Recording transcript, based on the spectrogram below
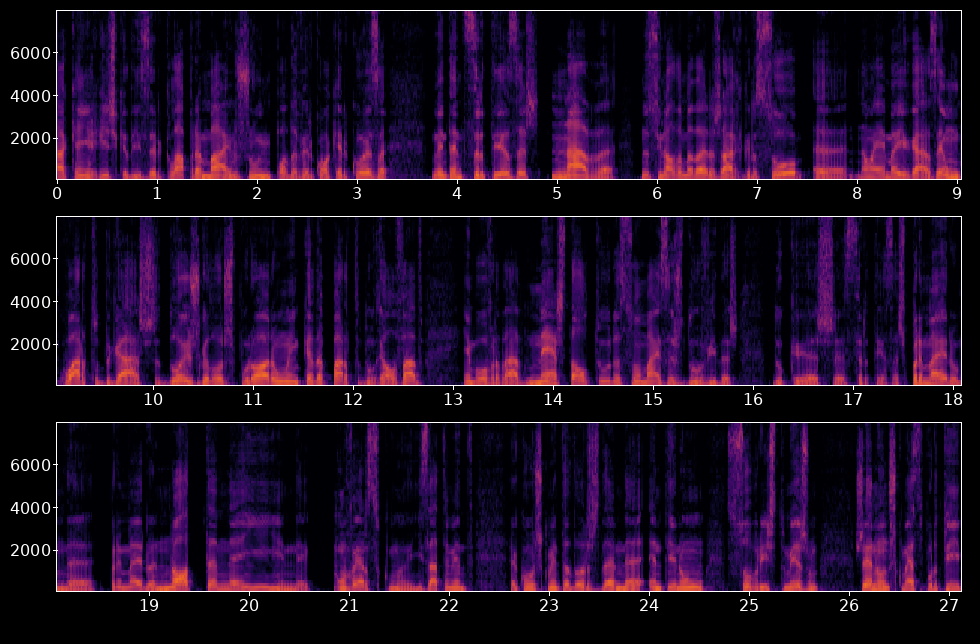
Há quem arrisca dizer que lá para maio, junho pode haver qualquer coisa. No entanto, certezas, nada. Nacional da Madeira já regressou. Uh, não é meio gás, é um quarto de gás. Dois jogadores por hora, um em cada parte do relevado. Em boa verdade, nesta altura são mais as dúvidas do que as certezas. Primeiro, primeiro a nota e converso com, exatamente com os comentadores da Antena 1 sobre isto mesmo. José Nunes, começo por ti.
